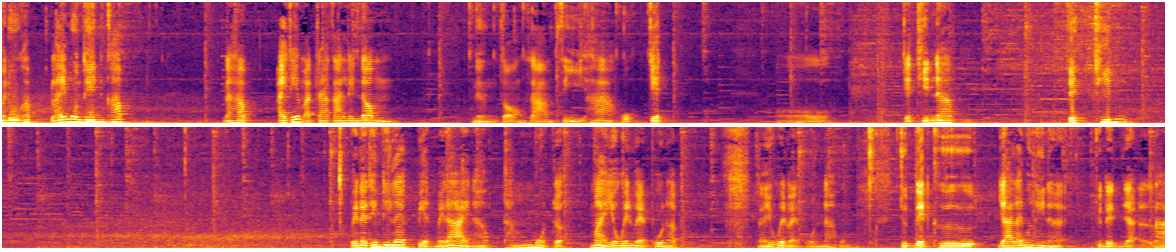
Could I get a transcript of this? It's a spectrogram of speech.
มาดูครับไลท์มอนทินครับนะครับไอเทมอัตราการเรนดอมหนึ่งสองสามสี่ห้าหกเจ็ดโอ้เจ็ดชิ้นนะครับเจ็ดชิ้น เป็นไอเทมที่แลกเปลี่ยนไม่ได้นะครับ ทั้งหมดเหรอไม่ยกเว้นแหวนพ้นครับนะยกเว้นแหวนพ้นนะครับผม จุดเด็ดคือยาไร้มนทินนะฮะ จุดเด็ดยาลา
